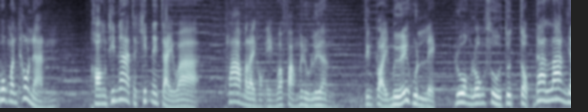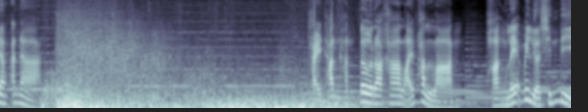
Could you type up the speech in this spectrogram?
พวกมันเท่านั้น คองที่น่าจะคิดในใจว่าพลาดอะไรของเองว่าฟังไม่รู้เรื่อง จึงปล่อยมือให้หุ่นเหล็ก ร่วงลงสู่จุดจบด้านล่างอย่างอนาถไททันฮันเตอร์ราคาหลายพันล้าน พังเละไม่เหลือชิ้นดี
